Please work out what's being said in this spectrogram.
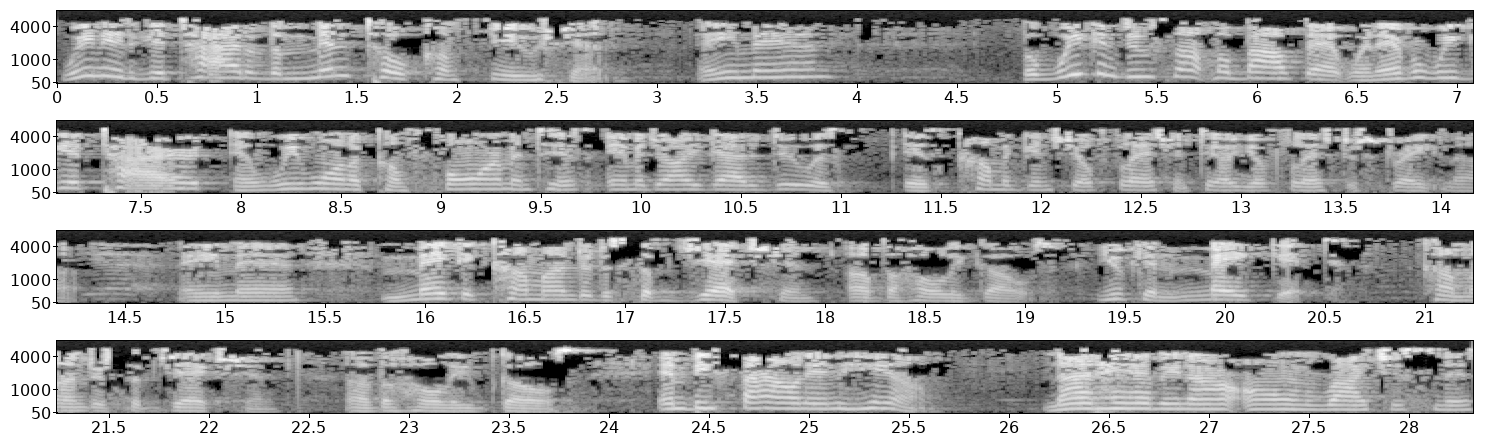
We need to get tired of the mental confusion. Amen. But we can do something about that whenever we get tired and we want to conform into his image. All you got to do is is come against your flesh and tell your flesh to straighten up. Amen. Make it come under the subjection of the Holy Ghost. You can make it come under subjection of the Holy Ghost and be found in Him, not having our own righteousness.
